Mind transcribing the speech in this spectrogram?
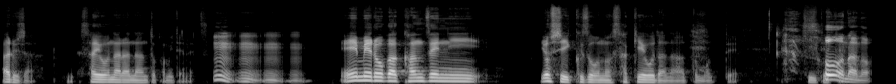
あるじゃん。さようならなんとかみたいなやつ。うんうんうんうん。A メロが完全に吉幾三の酒をだなと思って聞いてて。そうなの。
